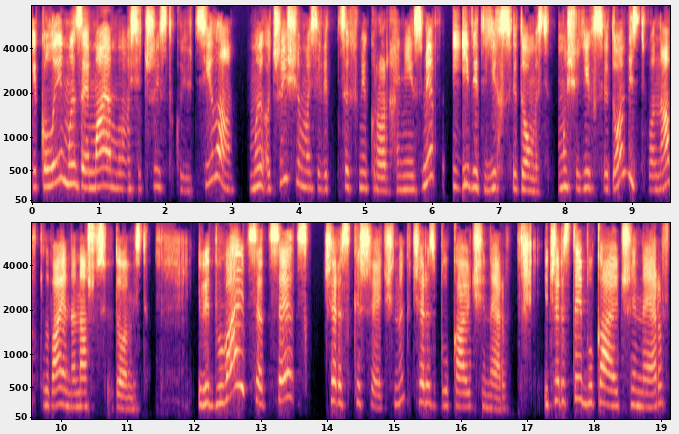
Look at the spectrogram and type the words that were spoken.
І коли ми займаємося чисткою тіла, ми очищуємося від цих мікроорганізмів і від їх свідомості, тому що їх свідомість вона впливає на нашу свідомість. І відбувається це через кишечник, через блукаючий нерв. І через цей блукаючий нерв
